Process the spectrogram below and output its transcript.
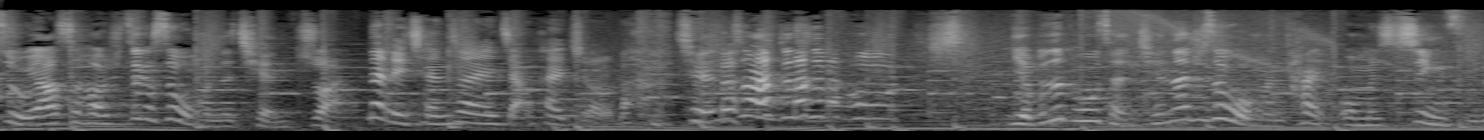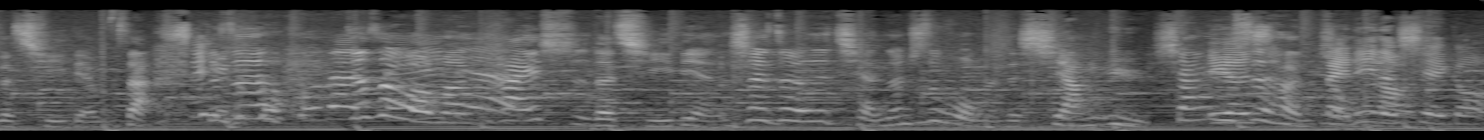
主要是后续，这个是我们的前传。那你前传也讲太久了吧？前传就是铺，也不是铺陈，前传就是我们太我们幸福的起点，不是、啊，就是就是我们开始的起点，所以这个是前传，就是我们的相遇，相遇是很美丽的邂逅。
